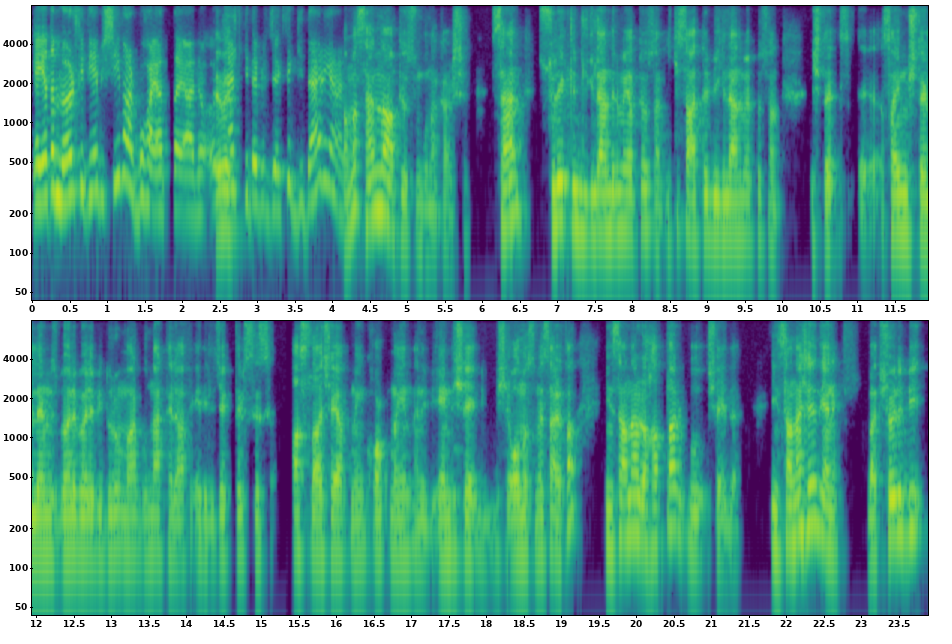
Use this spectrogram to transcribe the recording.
Ya ya da Murphy diye bir şey var bu hayatta yani. O evet. Ters gidebilecekse gider yani. Ama sen ne yapıyorsun buna karşı? Sen sürekli bilgilendirme yapıyorsan, iki saatte bilgilendirme yapıyorsan, işte e, sayın müşterilerimiz böyle böyle bir durum var, bunlar telafi edilecektir, siz asla şey yapmayın, korkmayın, hani bir endişe bir şey olmasın vesaire falan. İnsanlar rahatlar bu şeyde. İnsanlar şey dedi yani bak şöyle bir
